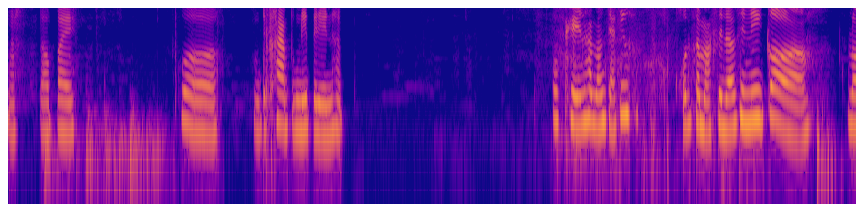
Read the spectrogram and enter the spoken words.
มา ต่อไป ก็ผมจะข้ามตรงนี้ไปเลยนะครับ โอเคนะครับ หลังจากที่คนสมัครเสร็จแล้วทีนี้ก็รอ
